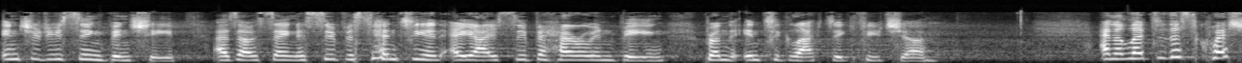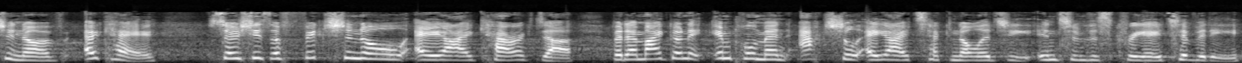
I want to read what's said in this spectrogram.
introducing VNCCII, as I was saying, a super sentient AI superheroine being from the intergalactic future. And it led to this question of okay, so she's a fictional AI character, but am I going to implement actual AI technology into this creativity?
